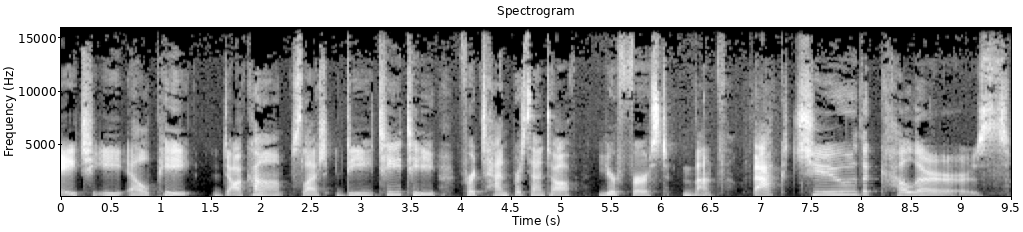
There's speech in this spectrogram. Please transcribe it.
H-E-L-P dot com slash DTT for 10% off your first month. Back to the colors.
